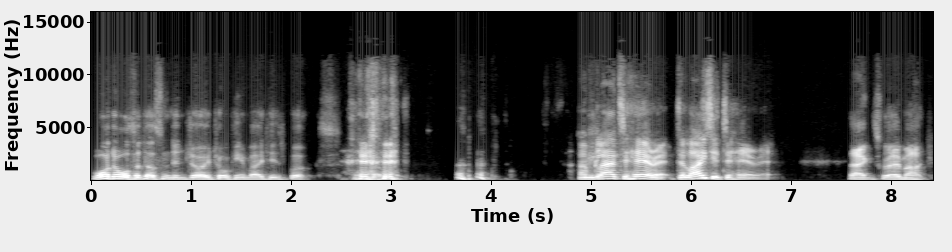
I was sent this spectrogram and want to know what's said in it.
What author doesn't enjoy talking about his books? I'm glad to hear it. Delighted to hear it. Thanks very much.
